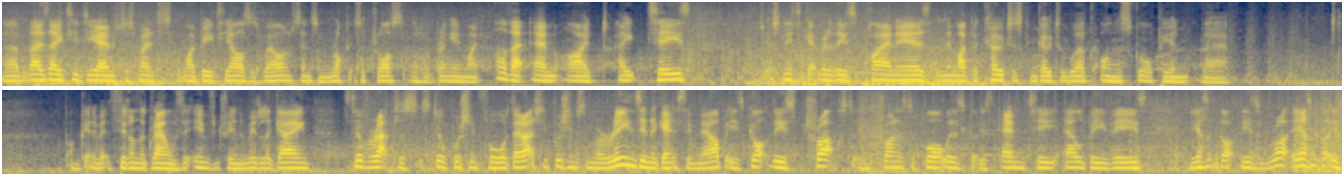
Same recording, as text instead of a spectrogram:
uh, but those ATGMs just managed to spot my BTRs as well and send some rockets across. I'll bring in my other MI8Ts. Just need to get rid of these pioneers and then my Pakotas can go to work on the Scorpion there. I'm getting a bit thin on the ground with the infantry in the middle again. Silver Raptor's still pushing forward. They're actually pushing some Marines in against him now, but he's got these trucks that he's trying to support with. He's got his MT LBVs. He hasn't got his he hasn't got his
